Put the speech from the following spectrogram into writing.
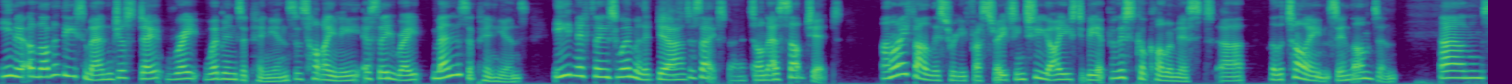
you know, a lot of these men just don't rate women's opinions as highly as they rate men's opinions, even if those women are just as experts on their subject. And I found this really frustrating too. I used to be a political columnist uh, for the Times in London. And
